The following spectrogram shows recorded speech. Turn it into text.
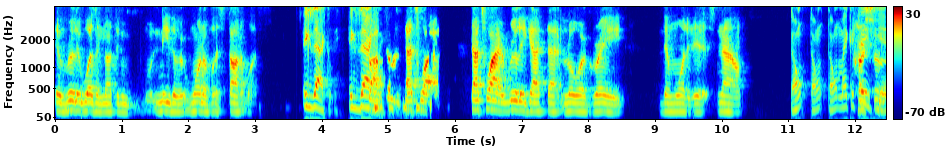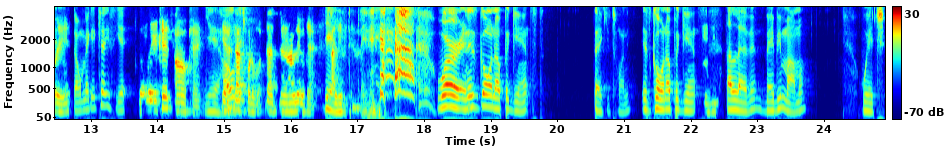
It really wasn't nothing neither one of us thought it was. Exactly. Exactly. Feel like that's why that's why I really got that lower grade than what it is. Now, Don't don't don't make a case yet. Don't make a case yet. don't make a case. Oh, okay. Yeah, Yeah, that's it. what it was. That, then I'll leave that. Yeah. I'll leave it there. Word. And it's going up against, thank you, 20. It's going up against Mhm. 11, Baby Mama, which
